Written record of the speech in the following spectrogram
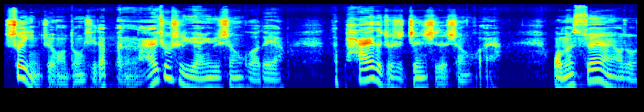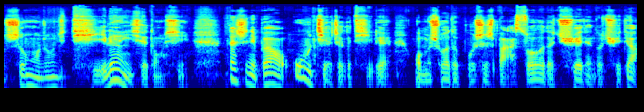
摄影这种东西，它本来就是源于生活的呀，它拍的就是真实的生活呀。我们虽然要从生活中去提炼一些东西，但是你不要误解这个提炼。我们说的不是把所有的缺点都去掉，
